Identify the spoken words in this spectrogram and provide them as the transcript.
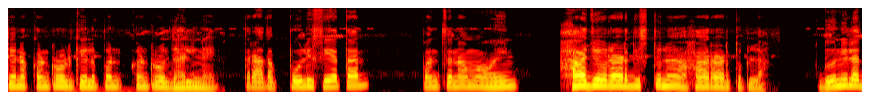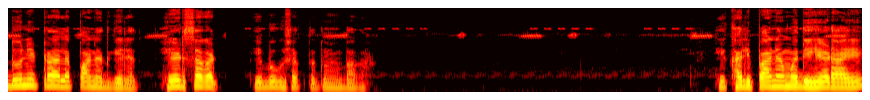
त्यानं कंट्रोल केलं पण कंट्रोल झाली नाही. तर आता पोलीस येतात पंचनामा होईन. हा जो राड दिसतो ना हा राड तुटला. दोन्हीला दोन्ही ट्राल्या पाण्यात गेल्यात. हेड सगट हे बघू शकता तुम्ही बघा. हे खाली पाण्यामध्ये हेड आहे.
